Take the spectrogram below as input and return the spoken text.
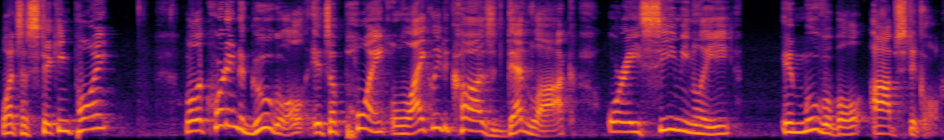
What's a sticking point? Well, according to Google, it's a point likely to cause deadlock or a seemingly immovable obstacle.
